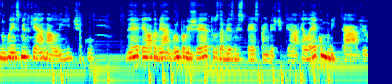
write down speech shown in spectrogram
num conhecimento que é analítico, né? Ela também agrupa objetos da mesma espécie para investigar, ela é comunicável.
